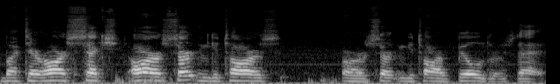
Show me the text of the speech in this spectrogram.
But there are section are certain guitars or certain guitar builders that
